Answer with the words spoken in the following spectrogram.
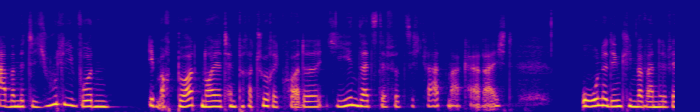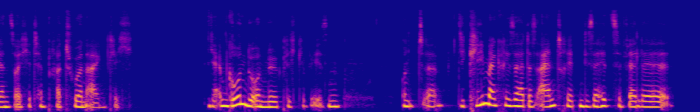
Aber Mitte Juli wurden eben auch dort neue Temperaturrekorde jenseits der 40 Grad Marke erreicht. Ohne den Klimawandel wären solche Temperaturen eigentlich ja im Grunde unmöglich gewesen. Und äh, die Klimakrise hat das Eintreten dieser Hitzewelle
